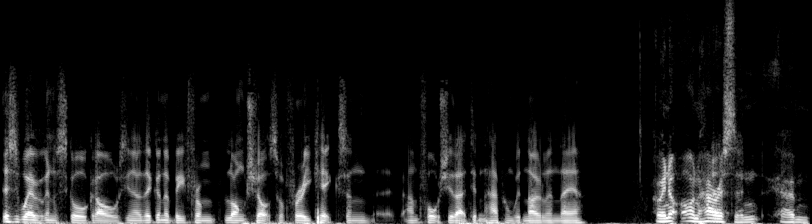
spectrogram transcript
this is where we're going to score goals. You know, they're going to be from long shots or free kicks, and uh, unfortunately, that didn't happen with Nolan there. I mean, on Harrison, because um,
